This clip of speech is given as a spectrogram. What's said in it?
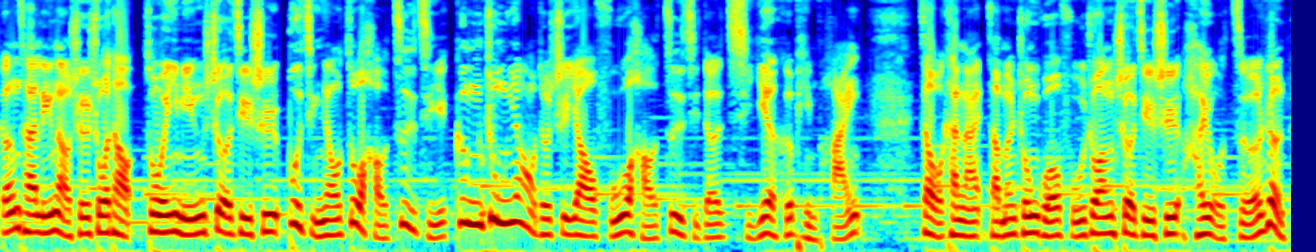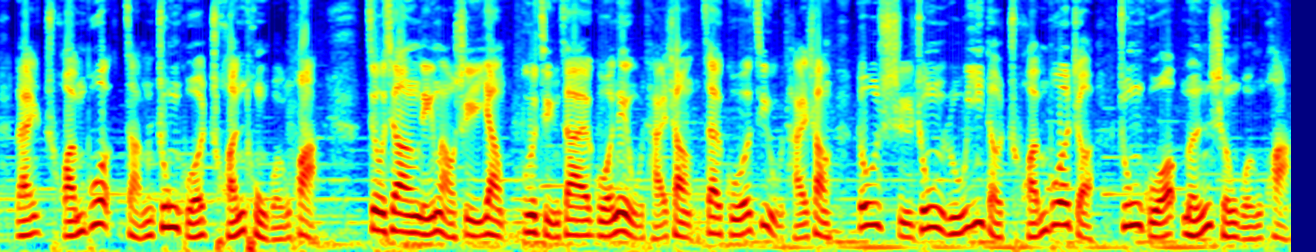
刚才林老师说到，作为一名设计师，不仅要做好自己，更重要的是要服务好自己的企业和品牌。在我看来，咱们中国服装设计师还有责任来传播咱们中国传统文化，就像林老师一样，不仅在国内舞台上，在国际舞台上都始终如一地传播着中国门神文化。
